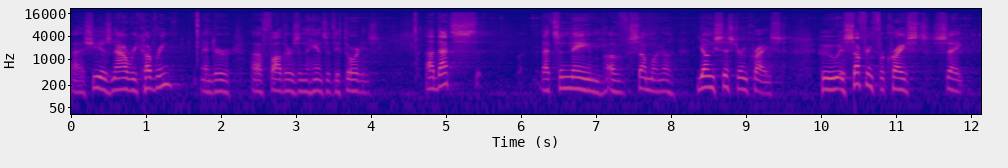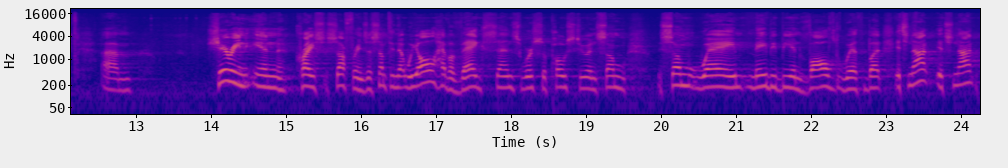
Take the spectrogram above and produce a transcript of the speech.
Uh, she is now recovering, and her uh, father is in the hands of the authorities. that's that's a name of someone, a young sister in Christ, who is suffering for Christ's sake. Um, sharing in Christ's sufferings is something that we all have a vague sense we're supposed to, in some some way maybe be involved with but it's not it's not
